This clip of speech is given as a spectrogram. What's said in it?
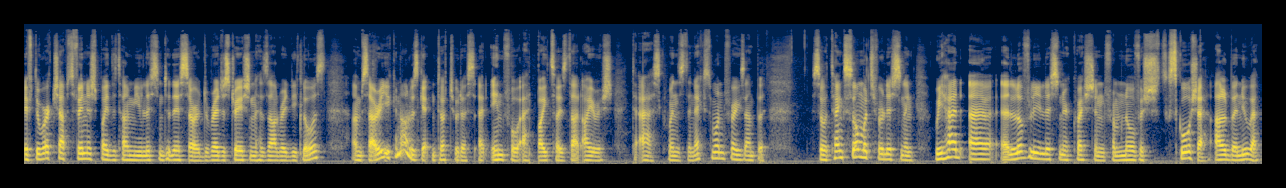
If the workshop's finished by the time you listen to this or the registration has already closed, I'm sorry, you can always get in touch with us at info at bitesize.irish to ask when's the next one, for example. So thanks so much for listening. We had a, a lovely listener question from Nova Scotia, Alba Nua,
